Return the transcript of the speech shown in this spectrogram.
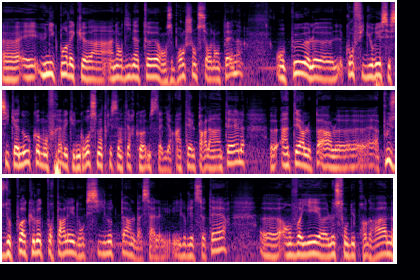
Euh, et uniquement avec euh, un, ordinateur, en se branchant sur l'antenne, on peut configurer ces six canaux comme on ferait avec une grosse matrice intercom, c'est-à-dire un tel parle à un tel, euh, un tel parle a plus de poids que l'autre pour parler, donc si l'autre parle, bah, ça, il est obligé de se taire, envoyer le son du programme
